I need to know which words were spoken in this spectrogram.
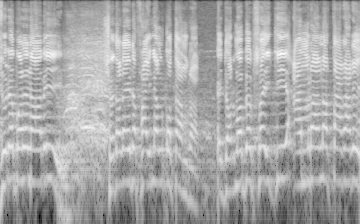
জুড়ে পড়ে না আমিন। সুতরাং এটা ফাইনাল কথা আমরা। এই ধর্ম ব্যবসায়ী কি আমরা না তারারে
